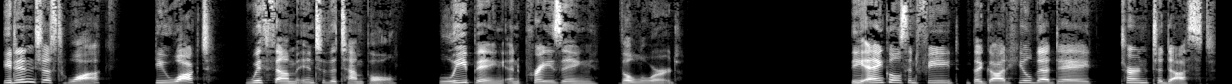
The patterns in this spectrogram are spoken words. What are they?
He didn't just walk, he walked with them into the temple, leaping and praising the Lord. The ankles and feet that God healed that day turned to dust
